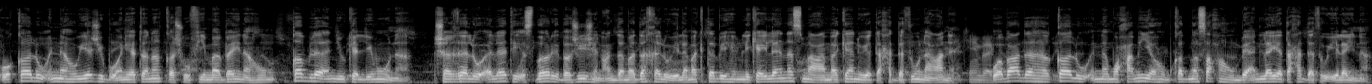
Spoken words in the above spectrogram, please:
وقالوا إنه يجب أن يتناقشوا فيما بينهم قبل أن يكلمونا. شغلوا آلات إصدار ضجيج عندما دخلوا إلى مكتبهم لكي لا نسمع ما كانوا يتحدثون عنه. وبعدها قالوا إن محاميهم قد نصحهم بأن لا يتحدثوا إلينا.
